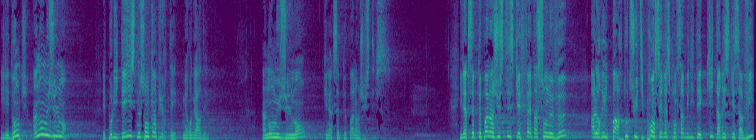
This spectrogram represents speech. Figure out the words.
Il est donc un non-musulman. Les polythéistes ne sont qu'impuretés. Mais regardez, un non-musulman qui n'accepte pas l'injustice. Il n'accepte pas l'injustice qui est faite à son neveu, alors il part tout de suite, il prend ses responsabilités, quitte à risquer sa vie,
